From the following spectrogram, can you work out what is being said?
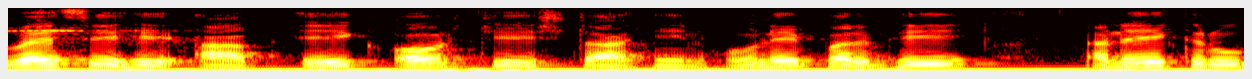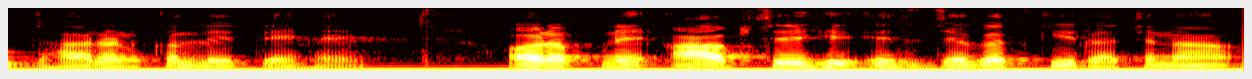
वैसे ही आप एक और चेष्टाहीन होने पर भी अनेक रूप धारण कर लेते हैं और अपने आप से ही इस जगत की रचना,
